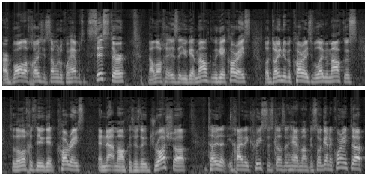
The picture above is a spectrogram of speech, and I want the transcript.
are bala choisai, someone who cohabits with sister, the halacha is that you get mal, you get kares. Ladoinu bekares v'loy malchus. So the halacha is that you get kares and not malchus. There's a drasha to tell you that chayve creases doesn't have malchus. So again, according to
